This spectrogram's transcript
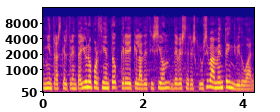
mientras que el 31% cree que la decisión debe ser exclusivamente individual.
